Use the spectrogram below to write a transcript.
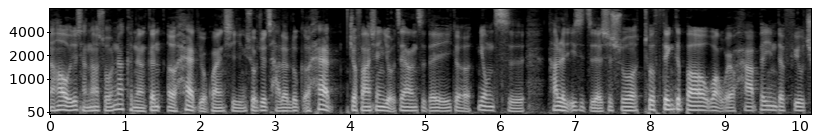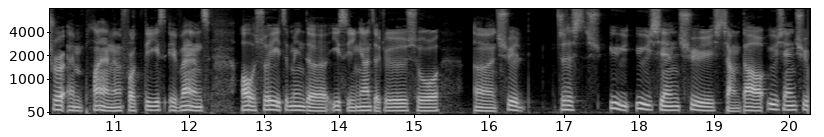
然后我就想到说，那可能跟 ahead 有关系，所以我就查了 look ahead，就发现有这样子的一个用词，它的意思指的是说 to think about what will happen in the future and plan for these events。哦，所以这边的意思应该指就是说，呃，去就是预预先去想到，预先去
